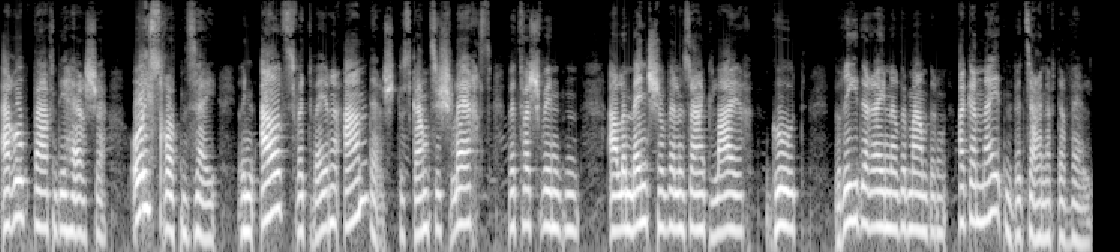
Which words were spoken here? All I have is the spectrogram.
aufwerfen die Herrscher, ausrotten sie, und alles wird werden anders. Das ganze Schlechts wird verschwinden, alle Menschen wollen sein gleich, gut, Brüder einer dem anderen, a Ganeiden wird sein auf der Welt.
